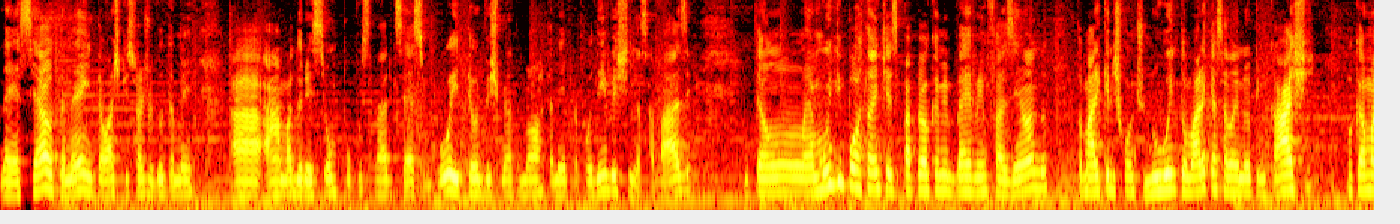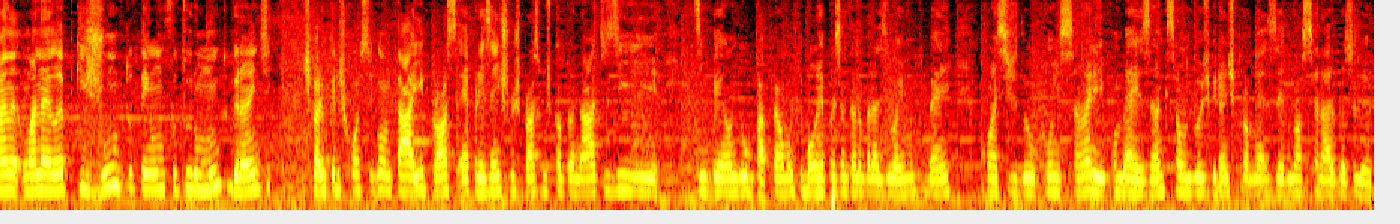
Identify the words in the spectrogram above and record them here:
da ESL também, então acho que isso ajudou também a, a amadurecer um pouco o cenário de CSGO e ter um investimento maior também para poder investir nessa base. Então é muito importante esse papel que a MBR vem fazendo. Tomara que eles continuem, tomara que essa lineup encaixe porque é uma, uma line-up que junto tem um futuro muito grande. Espero que eles consigam estar aí é, presentes nos próximos campeonatos e desempenhando um papel muito bom, representando o Brasil aí muito bem, com esses do com Insane e com o BRZan, que são duas grandes promessas do nosso cenário brasileiro.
